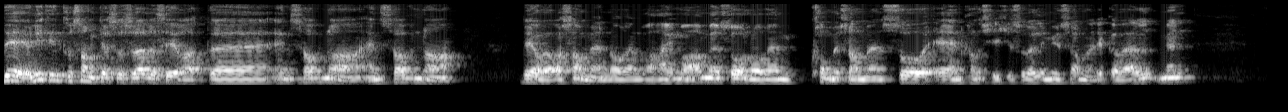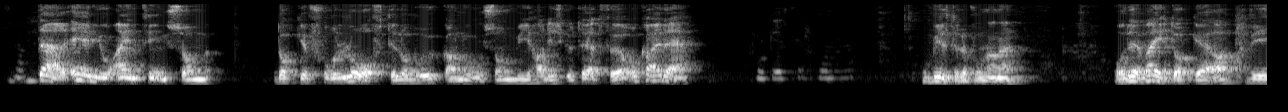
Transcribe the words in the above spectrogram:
det er jo litt interessant det som Sverre sier, at eh, en savner en savner det å være sammen når en var hjemme. Men så når en kommer sammen, så er en kanskje ikke så veldig mye sammen likevel. Men der er det jo én ting som dere får lov til å bruke nå, som vi har diskutert før. Og hva er det? Mobiltelefonene. Mobiltelefonene. Og det vet dere at vi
